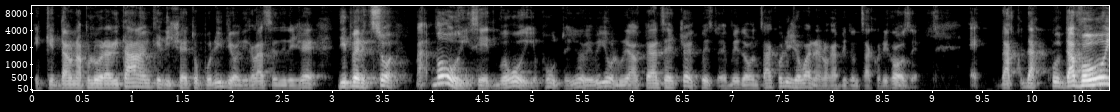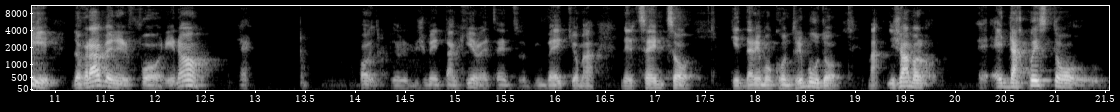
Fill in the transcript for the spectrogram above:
e che da una pluralità anche di ceto politico, di classe dirigente, di persone, ma voi siete, voi appunto, io, io l'unica speranza che ho è questo, che vedo un sacco di giovani hanno capito un sacco di cose, eh, da, da, da, voi dovrà venire fuori, no? Eh. Poi ci metto anch'io nel senso più vecchio, ma nel senso che daremo un contributo, ma diciamo è da questo,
